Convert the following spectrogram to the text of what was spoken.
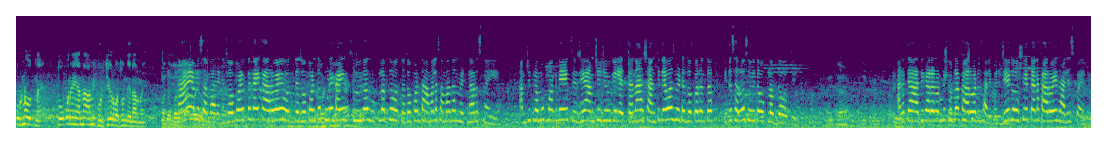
पूर्ण होत नाही तोपर्यंत यांना आम्ही खुर्चीवर बसून देणार नाही. नाही आम्ही समाधान जोपर्यंत काही कारवाई होत नाही जोपर्यंत पुढे काही सुविधा उपलब्ध होत नाही तोपर्यंत आम्हाला समाधान भेटणारच नाहीये. आमची प्रमुख मागणी आहे जे आमचे जीव गेले त्यांना शांती तेव्हाच भेटेल जोपर्यंत इथे सर्व सुविधा उपलब्ध होतील. आणि त्या अधिकाऱ्यांवरती कुठला कारवाई झाली पाहिजे. जे दोषी आहेत त्यांना कारवाई झालीच पाहिजे.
